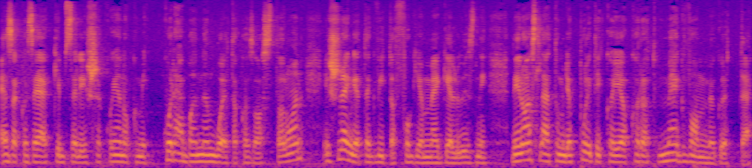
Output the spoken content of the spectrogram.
ezek az elképzelések olyanok, amik korábban nem voltak az asztalon, és rengeteg vita fogja megelőzni. De én azt látom, hogy a politikai akarat megvan mögötte.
